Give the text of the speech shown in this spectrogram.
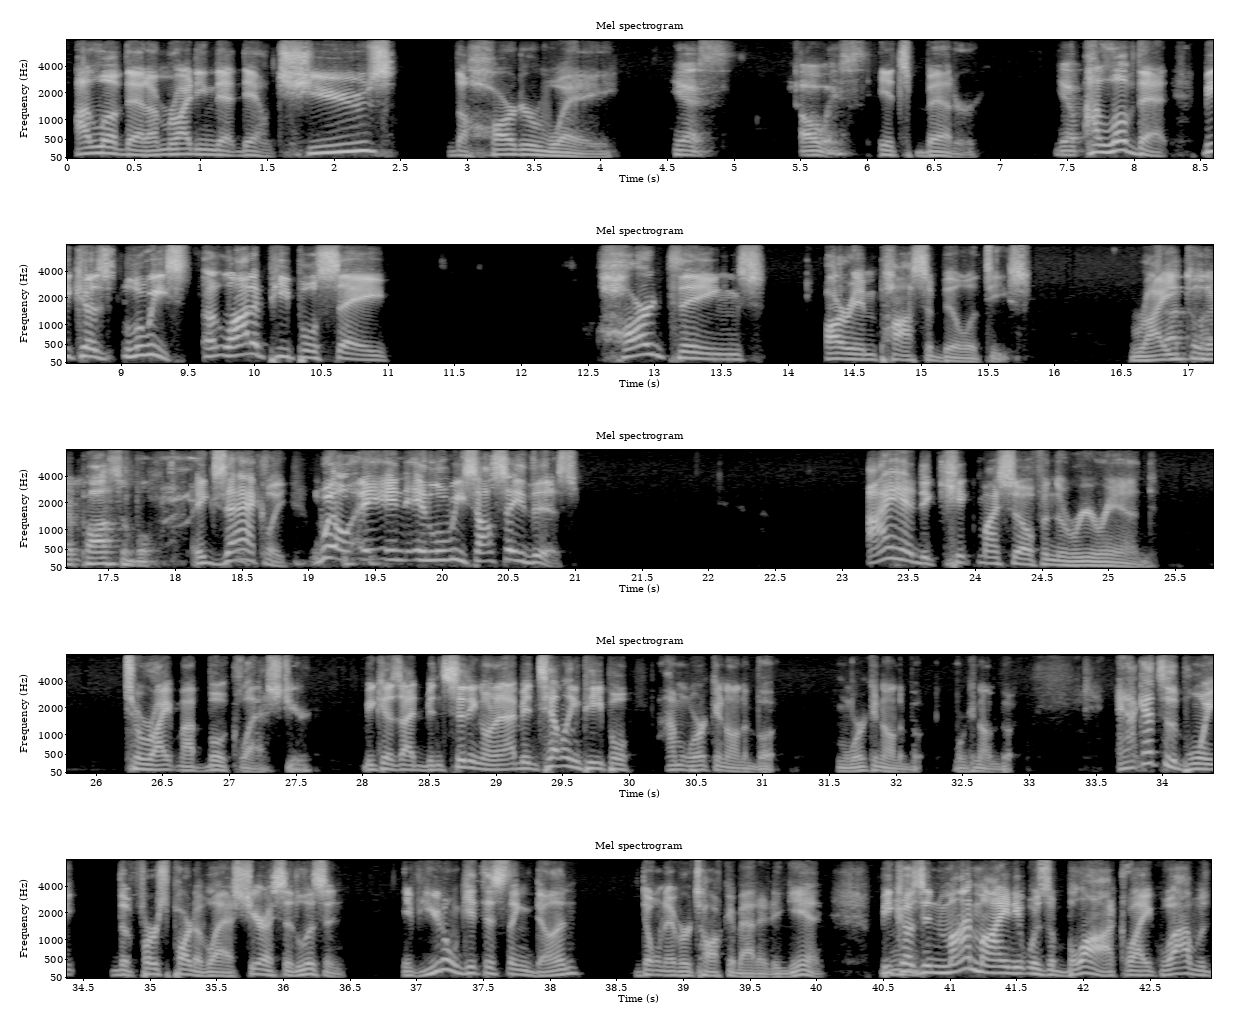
I love that. I'm writing that down. Choose the harder way. Yes. Always. It's better. Yep. I love that because Luis, a lot of people say hard things are impossibilities, right? Until they're possible. exactly. Well, and, and Luis, I'll say this. I had to kick myself in the rear end to write my book last year because I'd been sitting on it. I've been telling people I'm working on a book. I'm working on a book, working on a book. And I got to the point the first part of last year, I said, listen, if you don't get this thing done, don't ever talk about it again. Because mm. in my mind, it was a block. Like, well, I was,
